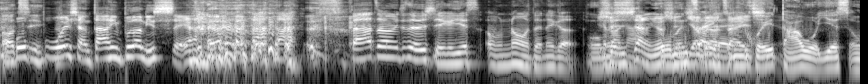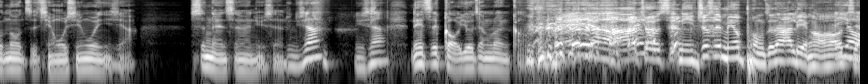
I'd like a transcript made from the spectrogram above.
好气。我我也想答应，不知道你是谁啊？反正最后就是有写一个 yes or no 的那个选项有我们你回答我 yes or no 之前，我先问一下，是男生还是女生？女生啊，女生啊，那只狗又这样乱搞，没有，啊，就是你就是没有捧着它脸好好讲，哎，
